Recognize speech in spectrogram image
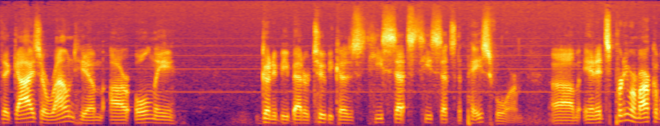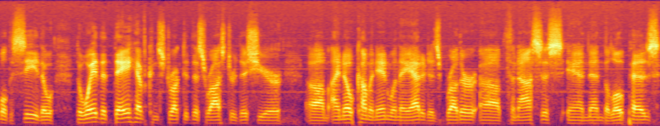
the guys around him are only going to be better too because he sets he sets the pace for him. Um, and it's pretty remarkable to see the the way that they have constructed this roster this year. Um, I know coming in when they added his brother uh, Thanasis and then the Lopez,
